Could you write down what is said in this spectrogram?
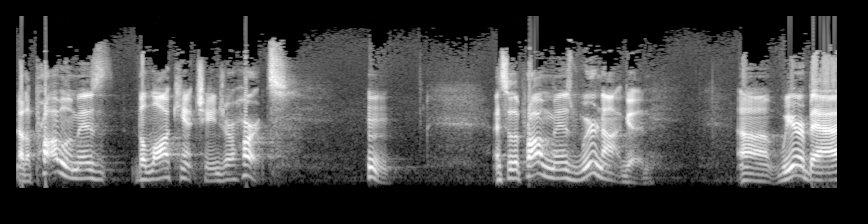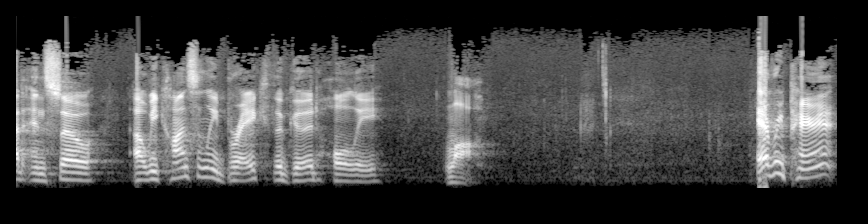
Now, the problem is the law can't change our hearts. Hmm. And so the problem is we're not good. Uh, we are bad, and so uh, we constantly break the good, holy law. Every parent,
